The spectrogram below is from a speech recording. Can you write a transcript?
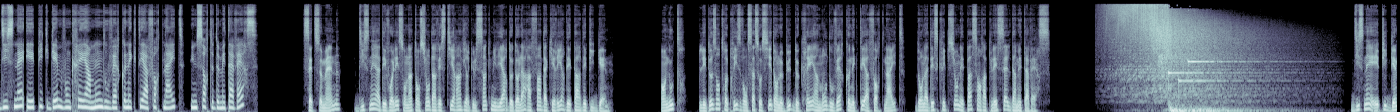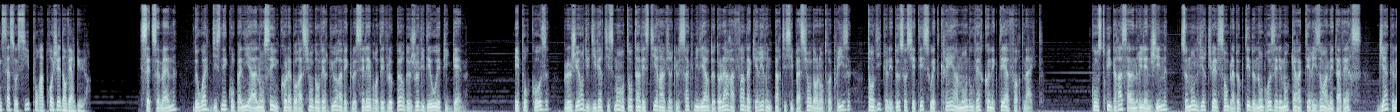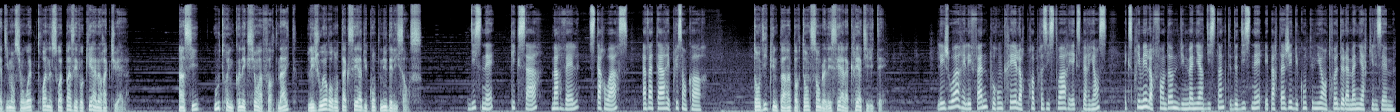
Disney et Epic Games vont créer un monde ouvert connecté à Fortnite, une sorte de métaverse? Cette semaine, Disney a dévoilé son intention d'investir 1,5 milliard de dollars afin d'acquérir des parts d'Epic Games. En outre, les deux entreprises vont s'associer dans le but de créer un monde ouvert connecté à Fortnite, dont la description n'est pas sans rappeler celle d'un métaverse. Disney et Epic Games s'associent pour un projet d'envergure. Cette semaine, The Walt Disney Company a annoncé une collaboration d'envergure avec le célèbre développeur de jeux vidéo Epic Games. Et pour cause, le géant du divertissement entend investir 1,5 milliard de dollars afin d'acquérir une participation dans l'entreprise, tandis que les deux sociétés souhaitent créer un monde ouvert connecté à Fortnite. Construit grâce à Unreal Engine, ce monde virtuel semble adopter de nombreux éléments caractérisant un métaverse, bien que la dimension Web 3 ne soit pas évoquée à l'heure actuelle. Ainsi, outre une connexion à Fortnite, les joueurs auront accès à du contenu des licences. Disney, Pixar, Marvel, Star Wars, Avatar et plus encore. Tandis qu'une part importante semble laissée à la créativité. Les joueurs et les fans pourront créer leurs propres histoires et expériences, exprimer leur fandom d'une manière distincte de Disney et partager du contenu entre eux de la manière qu'ils aiment.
